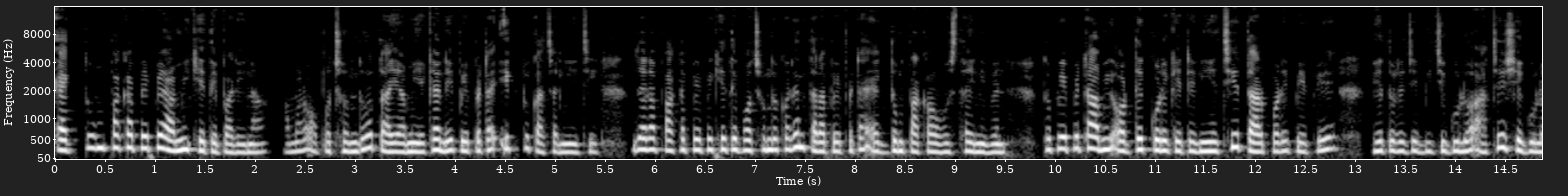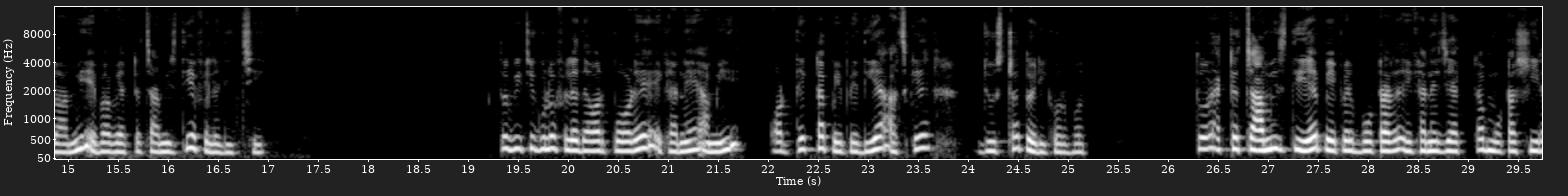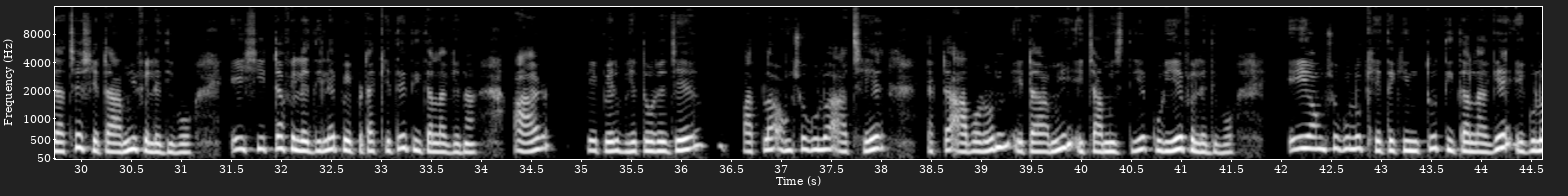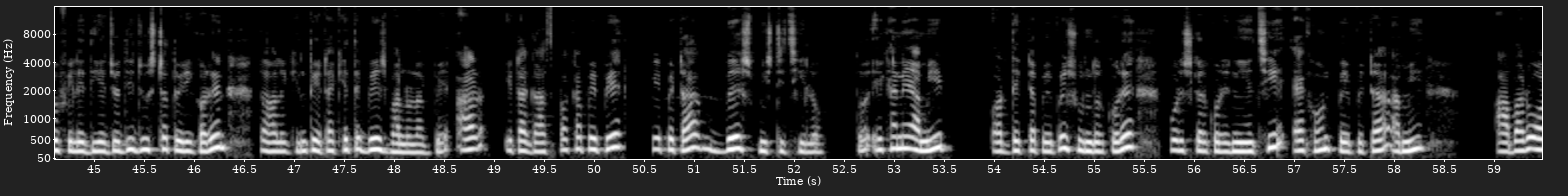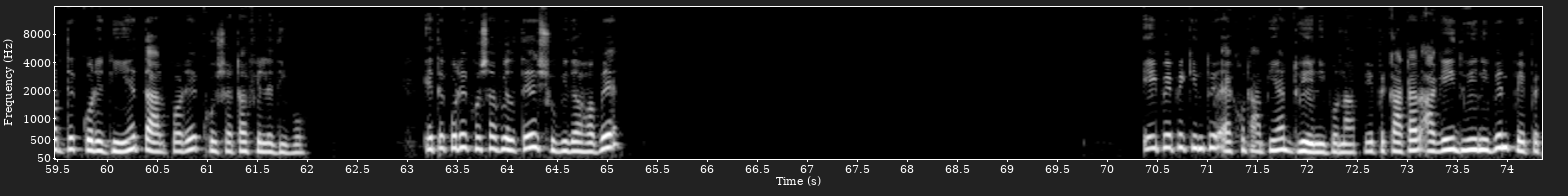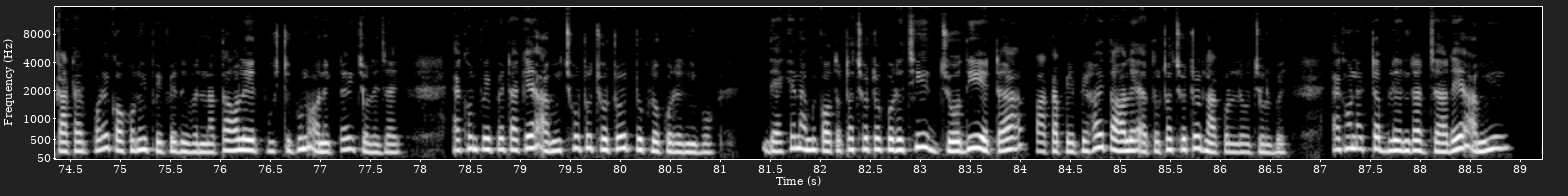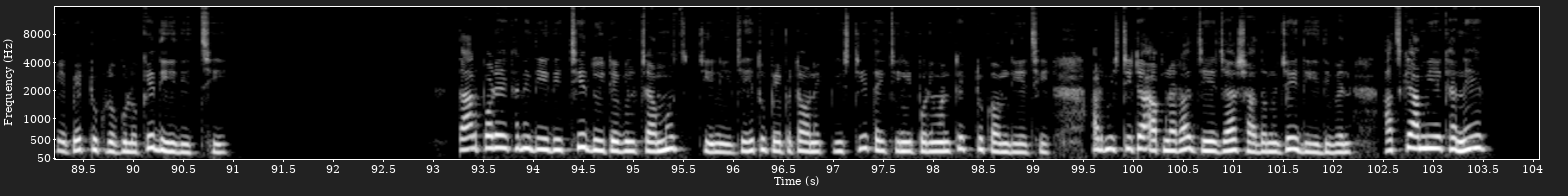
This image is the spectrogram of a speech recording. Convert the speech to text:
একদম পাকা পেঁপে আমি খেতে পারি না। আমার অপছন্দ, তাই আমি এখানে পেঁপেটা একটু কাঁচা নিয়েছি। যারা পাকা পেঁপে খেতে পছন্দ করেন, তারা পেঁপেটা একদম পাকা অবস্থায় নেবেন। তো পেঁপেটা আমি অর্ধেক করে কেটে নিয়েছি, তারপরে পেঁপে ভেতরে যে বিচিগুলো আছে, সেগুলো আমি এভাবে একটা চামিচ দিয়ে ফেলে দিচ্ছি। তো বিচিগুলো ফেলে দেওয়ার পরে এখানে আমি অর্ধেকটা পেঁপে দিয়ে আজকে জুসটা তৈরি করব। তো একটা চামিচ দিয়ে পেঁপের বোটার এখানে যে একটা মোটা শির আছে সেটা আমি ফেলে দিব। এই শিরটা ফেলে দিলে পেঁপেটা খেতে তিতা লাগে না। আর পেঁপের ভেতরে যে পাতলা অংশগুলো আছে, একটা আবরণ, এটা আমি এই চামিচ দিয়ে কুড়িয়ে ফেলে দিব। এই অংশগুলো খেতে কিন্তু তিতা লাগে। এগুলো ফেলে দিয়ে যদি জুসটা তৈরি করেন, তাহলে কিন্তু এটা খেতে বেশ ভালো লাগবে। আর এটা গাছ পাকা পেঁপে, পেঁপেটা বেশ মিষ্টি ছিল। তো এখানে আমি অর্ধেকটা পেঁপে সুন্দর করে পরিষ্কার করে নিয়েছি। এখন পেঁপেটা আমি আবারও অর্ধেক করে নিয়ে তারপরে খোসাটা ফেলে দিব। এতে করে খোসা ফেলতে সুবিধা হবে। এই পেঁপে কিন্তু এখন আমি আর ধুয়ে নিব না। পেঁপে কাটার আগেই ধুয়ে নেবেন, পেঁপে কাটার পরে কখনোই পেঁপে ধুবেন না। তাহলে এর পুষ্টিগুণ অনেকটাই চলে যায়। এখন পেঁপেটাকে আমি ছোট ছোট টুকরো করে নিব। দেখেন আমি কতটা ছোট করেছি, যদি এটা পাকা পেঁপে হয় তাহলে এতটা ছোট না করলেও চলবে। এখন একটা ব্লেন্ডার জারে আমি পেঁপের টুকরোগুলোকে দিয়ে দিচ্ছি। তারপরে এখানে দিয়ে দিচ্ছি দুই টেবিল চামচ চিনি, যেহেতু পেঁপেটা অনেক মিষ্টি, তাই চিনির পরিমাণটা একটু কম দিয়েছি। আর মিষ্টিটা আপনারা যে যার স্বাদ অনুযায়ী দিয়ে দিবেন। আজকে আমি এখানে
